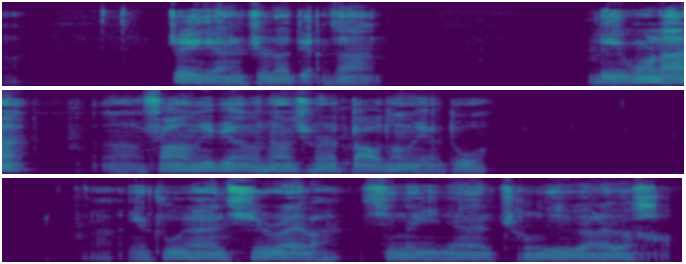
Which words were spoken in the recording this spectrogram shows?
啊，这一点是值得点赞的。理工男啊，发动机变速箱确实倒腾的也多。啊，也祝愿奇瑞吧，新的一年成绩越来越好。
